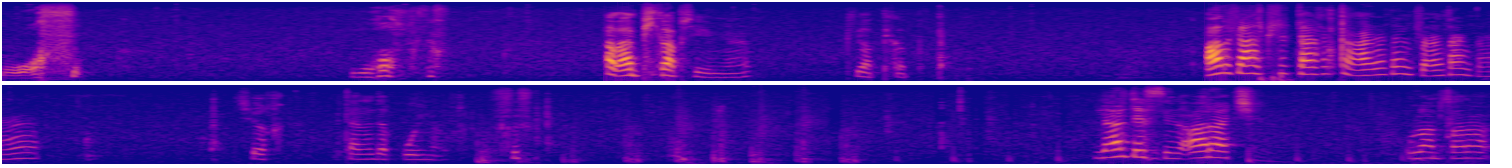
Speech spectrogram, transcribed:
Wow. Wow. Ha ben pick up şeyim ya. Pick up pick up. Çık. Bir tane de koyun al. Neredesin araç? Ulan sana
